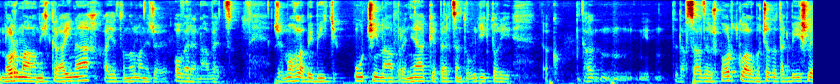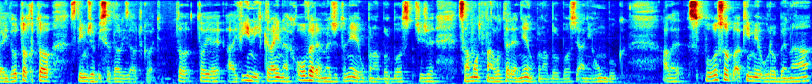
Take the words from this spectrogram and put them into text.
normálnych krajinách a je to normálne, že je overená vec že mohla by byť účinná pre nejaké percento ľudí, ktorí teda vsádzajú športku, alebo čo to tak by išli aj do tohto s tým, že by sa dali zaočkovať. To, to je aj v iných krajinách overené, že to nie je úplná blbosť, čiže samotná lotéria nie je úplná blbosť, ani humbuk. Ale spôsob, akým je urobená,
